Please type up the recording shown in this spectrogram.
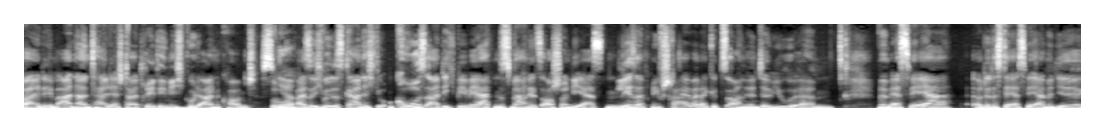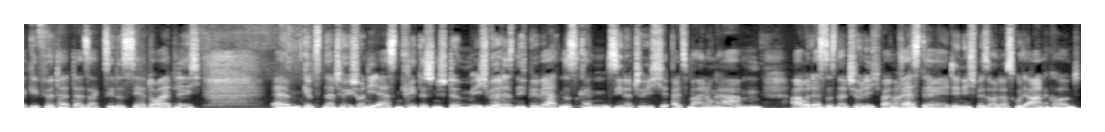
bei dem anderen Teil der Stadträte nicht gut ankommt. So, ja. also ich will das gar nicht großartig bewerten. Das machen jetzt auch schon die ersten Leserbriefschreiber. Da gibt's auch ein Interview ähm, mit dem SWR oder das der SWR mit ihr geführt hat. Da sagt sie das sehr deutlich. Ähm, Gibt es natürlich schon die ersten kritischen Stimmen. Ich will das nicht bewerten, das kann sie natürlich als Meinung haben, aber dass das natürlich beim Rest der Räte nicht besonders gut ankommt,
